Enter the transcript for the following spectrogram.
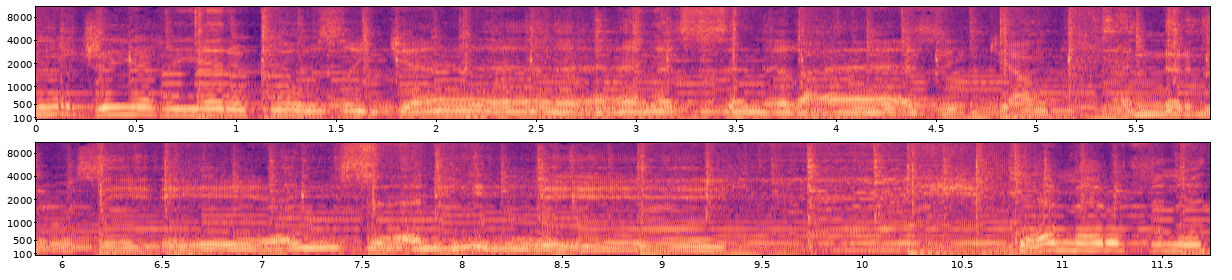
يرجع غيرك وزكا السن غازكا النرد وسيدي عيساني كامر ثنت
